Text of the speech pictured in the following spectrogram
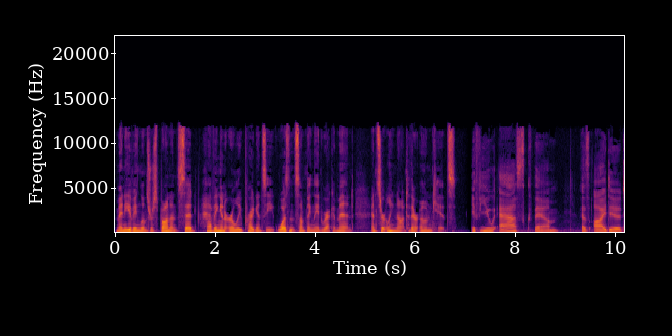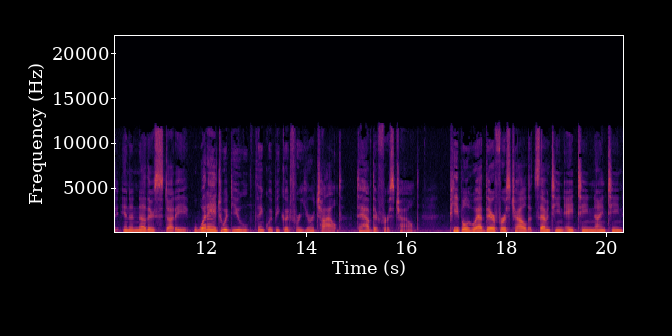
many of England's respondents said having an early pregnancy wasn't something they'd recommend, and certainly not to their own kids. If you ask them, as I did in another study, what age would you think would be good for your child to have their first child? People who had their first child at 17, 18, 19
